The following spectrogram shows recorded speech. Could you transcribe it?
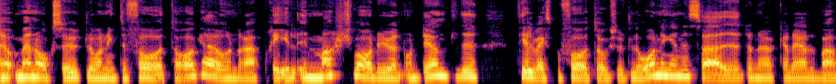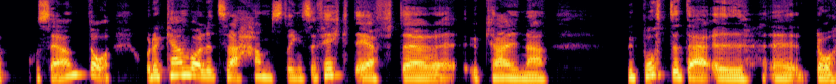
eh, men också utlåning till företag här under april. I mars var det ju en ordentlig tillväxt på företagsutlåningen i Sverige. Den ökade 11 procent då. Och det kan vara lite sådär hamstringseffekt efter eh, Ukraina utbrottet där i, då,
